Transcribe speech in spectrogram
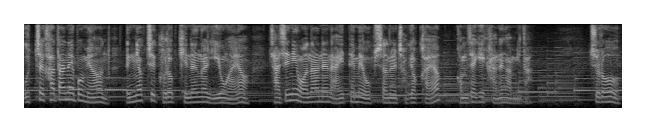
우측 하단에 보면 능력치 그룹 기능을 이용하여 자신이 원하는 아이템의 옵션을 저격하여 검색이 가능합니다. 주로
